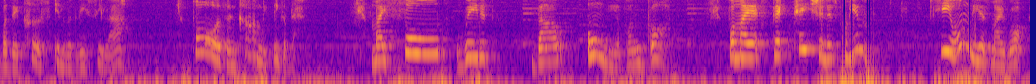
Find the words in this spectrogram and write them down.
but they curse inwardly. Selah. Pause and calmly think of that. My soul waited thou only upon God, for my expectation is from him. He only is my rock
